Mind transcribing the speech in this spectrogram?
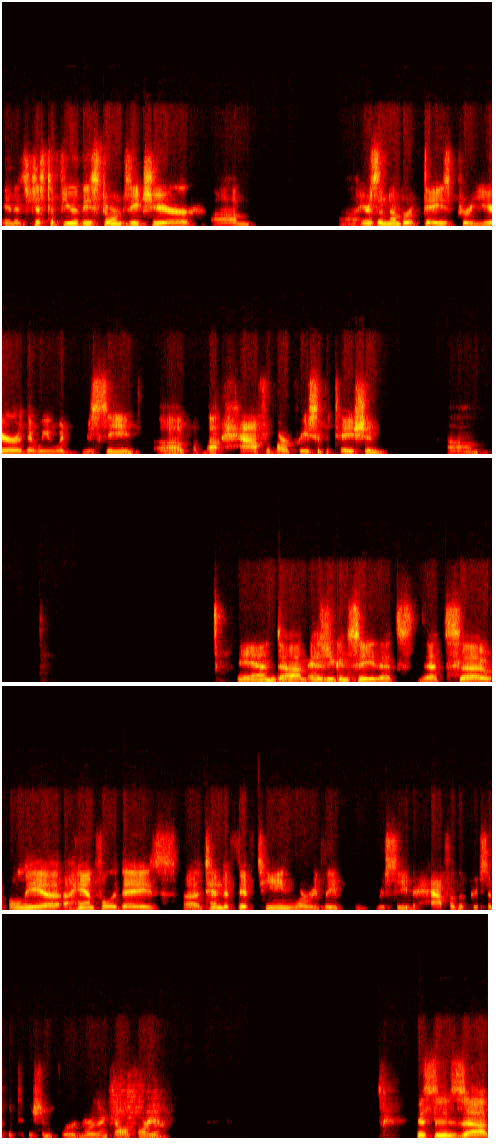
and it's just a few of these storms each year. Um, uh, here's the number of days per year that we would receive uh, about half of our precipitation. And um, as you can see, that's, that's uh, only a, a, handful of days, uh, 10 to 15, where we leave, receive half of the precipitation for Northern California. This is uh,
